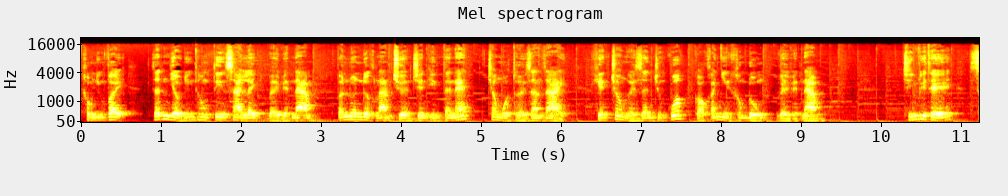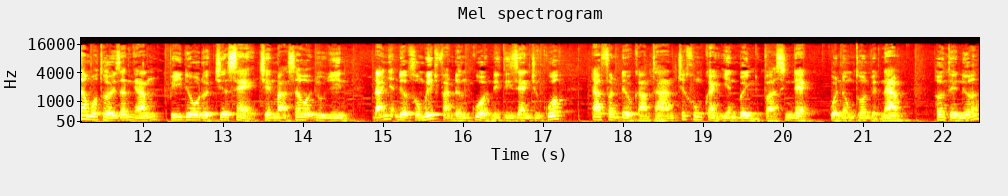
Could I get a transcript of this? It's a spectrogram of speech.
Không những vậy, rất nhiều những thông tin sai lệch về Việt Nam vẫn luôn được lan truyền trên Internet trong một thời gian dài, khiến cho người dân Trung Quốc có cái nhìn không đúng về Việt Nam. Chính vì thế, sau một thời gian ngắn, video được chia sẻ trên mạng xã hội Douyin đã nhận được không ít phản ứng của netizen Trung Quốc, đa phần đều cảm thán trước khung cảnh yên bình và xinh đẹp của nông thôn Việt Nam. Hơn thế nữa,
